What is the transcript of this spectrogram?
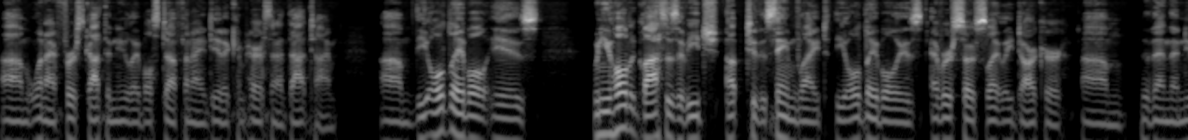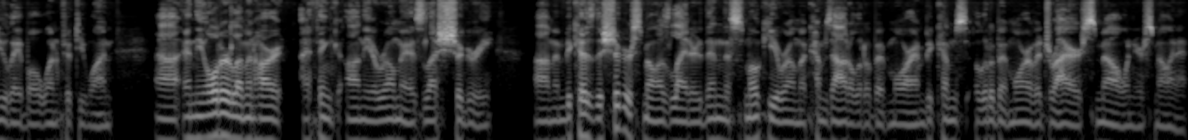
um, when I first got the new label stuff and I did a comparison at that time. Um, the old label is when you hold glasses of each up to the same light. The old label is ever so slightly darker um, than the new label 151. Uh, and the older Lemon Hart, I think, on the aroma is less sugary. Um, and because the sugar smell is lighter, then the smoky aroma comes out a little bit more and becomes a little bit more of a drier smell when you're smelling it.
